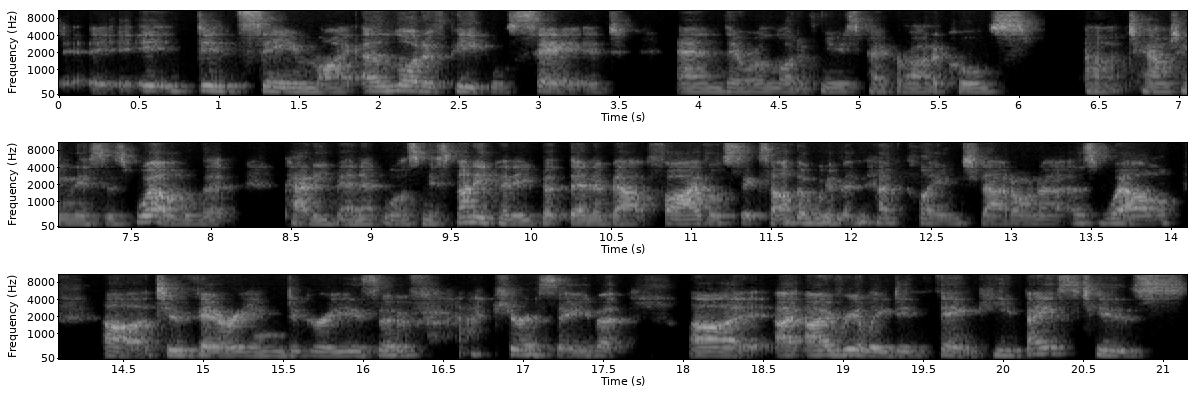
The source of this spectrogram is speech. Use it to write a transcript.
it did seem like a lot of people said, and there were a lot of newspaper articles uh, touting this as well that Paddy Bennett was Miss Moneypenny, but then about five or six other women have claimed that honour as well uh, to varying degrees of accuracy. But uh, I, I, really did think he based his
